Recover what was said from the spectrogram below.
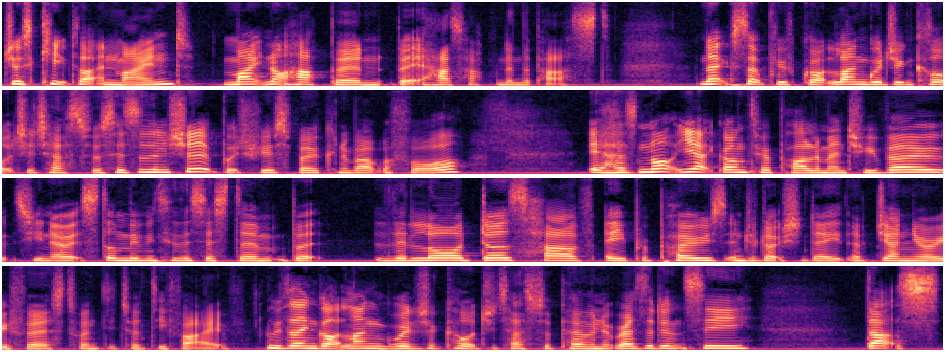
just keep that in mind. Might not happen, but it has happened in the past. Next up, we've got language and culture tests for citizenship, which we've spoken about before. It has not yet gone through a parliamentary vote. You know, it's still moving through the system, but the law does have a proposed introduction date of January 1st, 2025. We've then got language and culture tests for permanent residency. That's,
